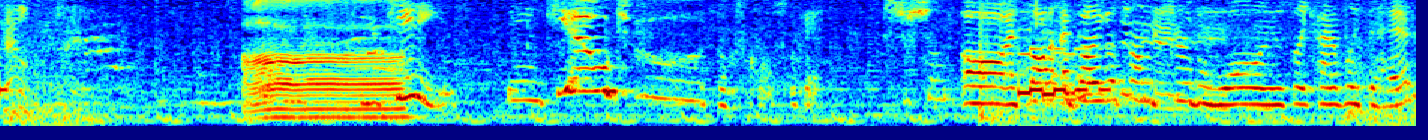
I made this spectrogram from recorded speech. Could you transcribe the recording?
self-kill. Uh, Kitty is being cute. that was close. Okay. Is there some? Oh, I thought I thought I got something through the wall, and it was like kind of like the head.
